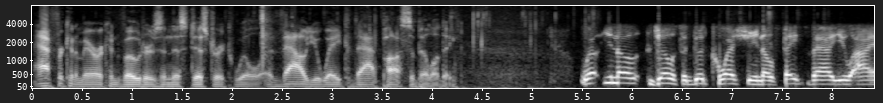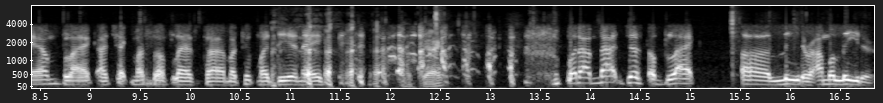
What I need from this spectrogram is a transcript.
African American voters in this district will evaluate that possibility. Well, you know, Joe, it's a good question. You know, face value, I am black. I checked myself last time. I took my DNA. Okay. but I'm not just a black uh, leader. I'm a leader.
